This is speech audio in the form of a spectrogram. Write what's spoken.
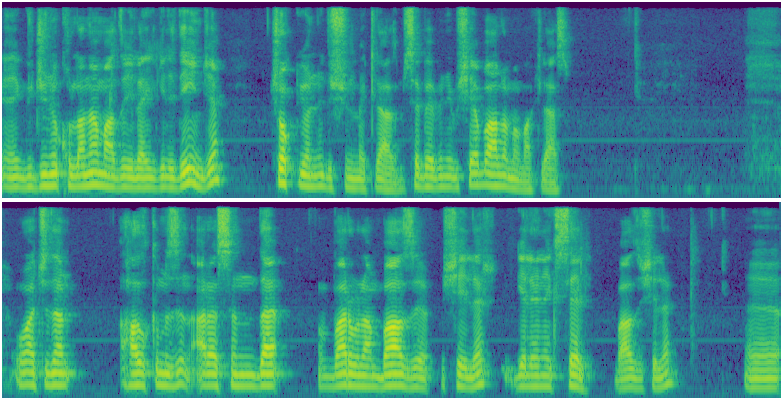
e, gücünü kullanamadığıyla ilgili deyince çok yönlü düşünmek lazım. Sebebini bir şeye bağlamamak lazım. O açıdan halkımızın arasında var olan bazı şeyler, geleneksel bazı şeyler, e,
